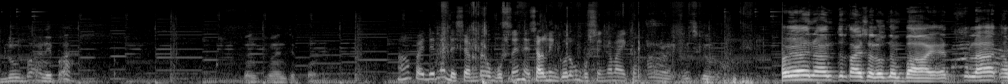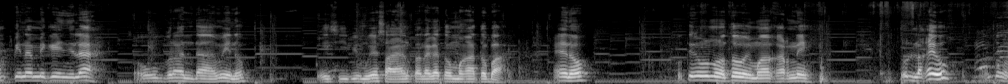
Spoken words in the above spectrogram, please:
blue bunny pa. 2024. Ah, pwede na. December, ubus na yun. Isang linggo lang, ubus na yung kamay ka. Alright, let's go. So yan, nandito tayo sa loob ng bahay. At ito lahat ang pinamigay nila. Sobrang dami, no? Isipin mo yan, sayang talaga itong mga to ba? Eh, no? Tingnan mo na to, yung mga karne. Ito, laki, oh. Ano to?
